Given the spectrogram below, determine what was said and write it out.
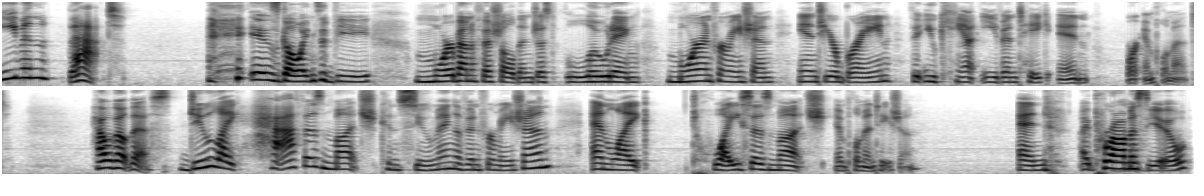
even that is going to be more beneficial than just loading more information into your brain that you can't even take in or implement. How about this? Do like half as much consuming of information and like twice as much implementation. And I promise you,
